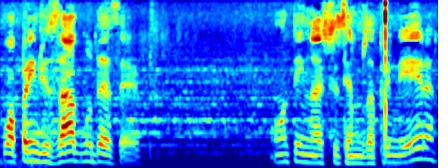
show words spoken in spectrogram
o aprendizado no deserto. Ontem nós fizemos a primeira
